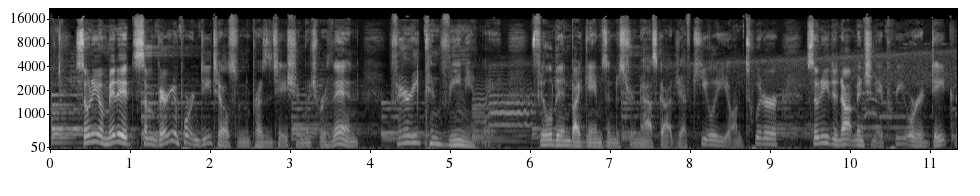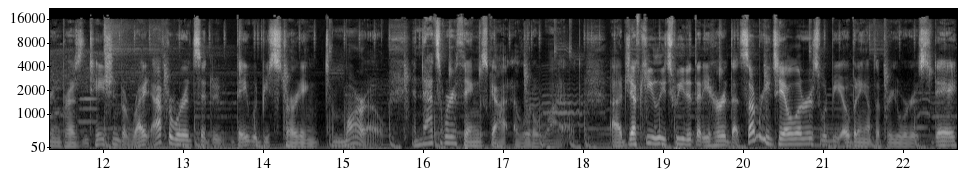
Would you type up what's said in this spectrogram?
Sony omitted some very important details from the presentation, which were then very conveniently filled in by games industry mascot Geoff Keighley on Twitter. Sony did not mention a pre order date during presentation, but right afterwards said they would be starting tomorrow. And that's where things got a little wild. Uh, Geoff Keighley tweeted that he heard that some retailers would be opening up the pre orders today,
